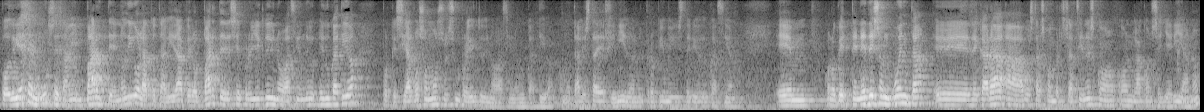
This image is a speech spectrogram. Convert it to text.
podría ser Muse también parte, no digo la totalidad, pero parte de ese proyecto de innovación educativa, porque si algo somos es un proyecto de innovación educativa, como tal está definido en el propio Ministerio de Educación. Em, con lo que tened eso en cuenta eh, de cara a vuestras conversaciones con, la Consellería. ¿no?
